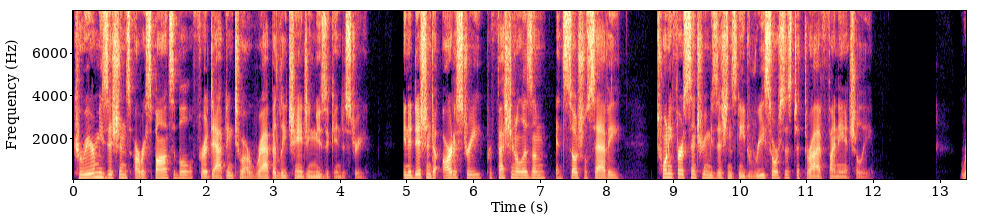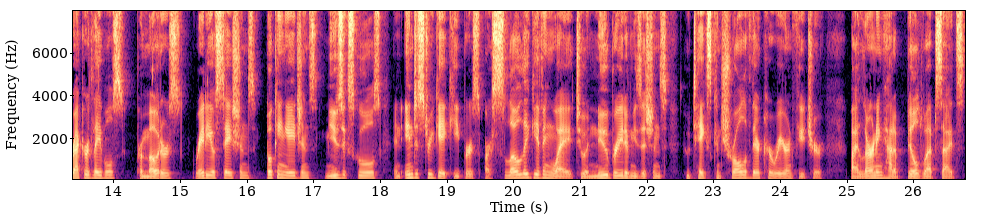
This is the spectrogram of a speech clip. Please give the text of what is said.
Career musicians are responsible for adapting to our rapidly changing music industry. In addition to artistry, professionalism, and social savvy, 21st century musicians need resources to thrive financially. Record labels, promoters, radio stations, booking agents, music schools, and industry gatekeepers are slowly giving way to a new breed of musicians who takes control of their career and future by learning how to build websites,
